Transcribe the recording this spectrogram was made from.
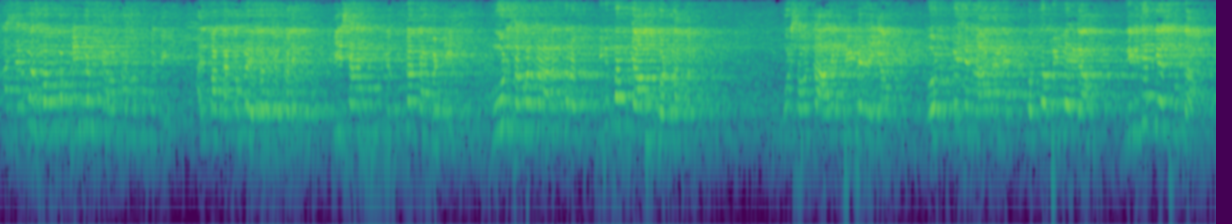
ఆ సిలబస్ మొత్తం ప్రీమియం అయ్యే అవకాశం ఉంటుంది అది మా గతంలో ఎవరు చెప్పలేదు. ఈసారి చెప్తున్నాం కాబట్టి మూడు సంవత్సరాల అనంతరం మినిమం జాబ్స్ కొడతాం మనం. మూడు సంవత్సరాలు ఆల్రెడీ ప్రిపేర్ అయ్యాం. నోటిఫికేషన్ రాగానే కొత్త ప్రిపేర్గా రివిజన్ చేసుకుంటాం.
